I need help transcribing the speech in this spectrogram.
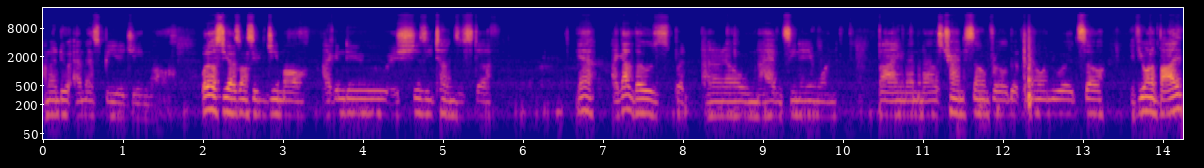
I'm gonna do MSB to Gmaul. What else do you guys want to see the Gmaul? I can do shizzy tons of stuff. Yeah, I got those, but I don't know. I haven't seen anyone buying them, and I was trying to sell them for a little bit, but no one would. So if you want to buy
